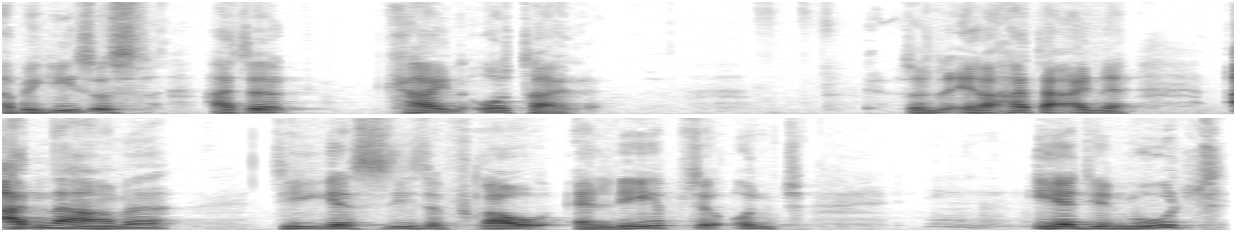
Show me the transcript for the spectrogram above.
Aber Jesus hatte kein Urteil, sondern er hatte eine Annahme, die jetzt diese Frau erlebte und ihr den Mut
